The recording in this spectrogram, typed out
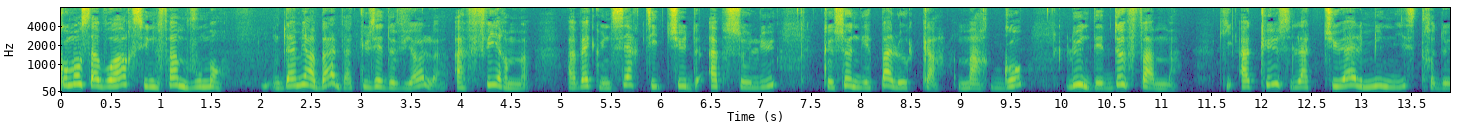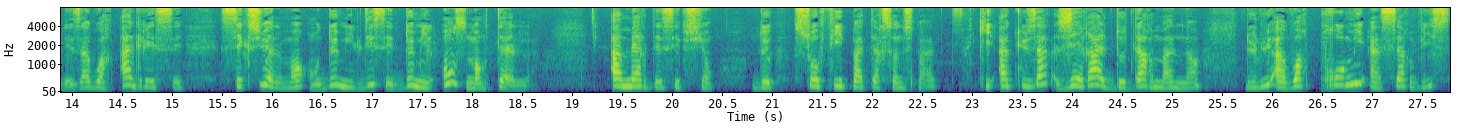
Comment savoir si une femme vous ment? Damien Abad, accusé de viol, affirme avec une certitude absolue que ce n'est pas le cas. Margot, l'une des deux femmes qui accuse l'actuel ministre de les avoir agressés sexuellement en 2010 et 2011 ment-elle? Amère déception de Sophie Patterson-Spatz qui accusa Gérald Darmanin de lui avoir promis un service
